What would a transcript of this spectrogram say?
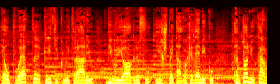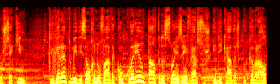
é o poeta, crítico literário, bibliógrafo e respeitado académico António Carlos Sequin, que garante uma edição renovada com 40 alterações em versos indicadas por Cabral,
